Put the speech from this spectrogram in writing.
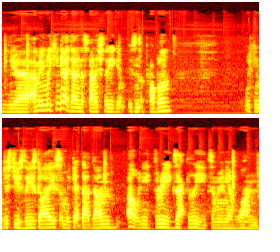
yeah, I mean we can get it done in the Spanish league. It isn't a problem. We can just use these guys and we get that done. Oh, we need three exact leagues and we only have one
